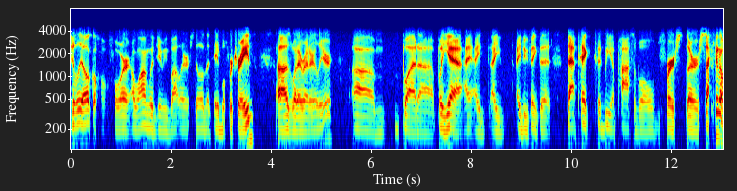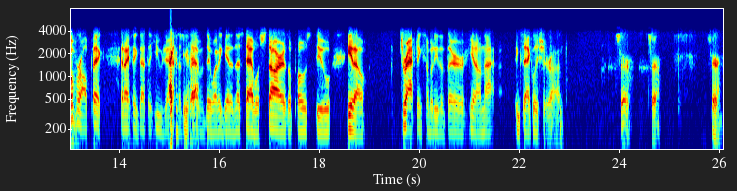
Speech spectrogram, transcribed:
Jahlil Okafor along with Jimmy Butler are still on the table for trades, uh, is what I read earlier. Um, but uh, but yeah, I, I I I do think that that pick could be a possible first or second overall pick, and I think that's a huge asset to that. have if they want to get an established star as opposed to you know drafting somebody that they're you know not exactly sure on. Sure, sure, sure.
